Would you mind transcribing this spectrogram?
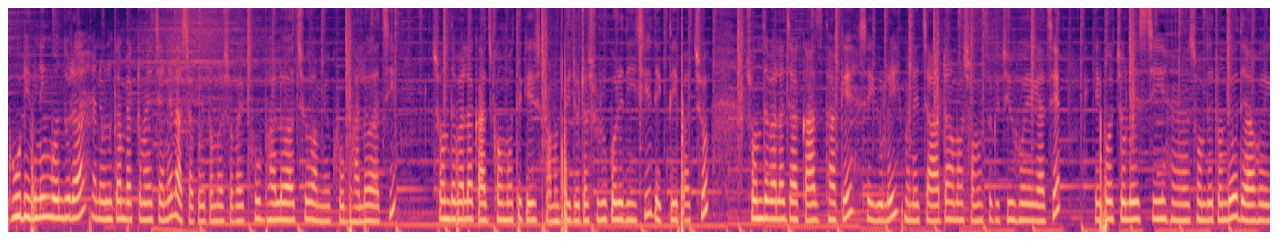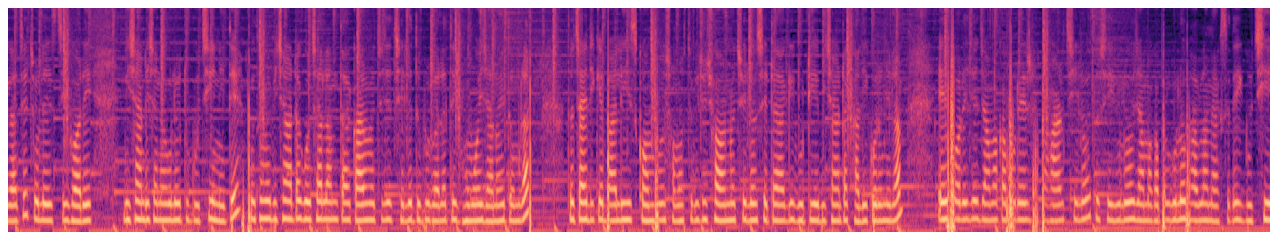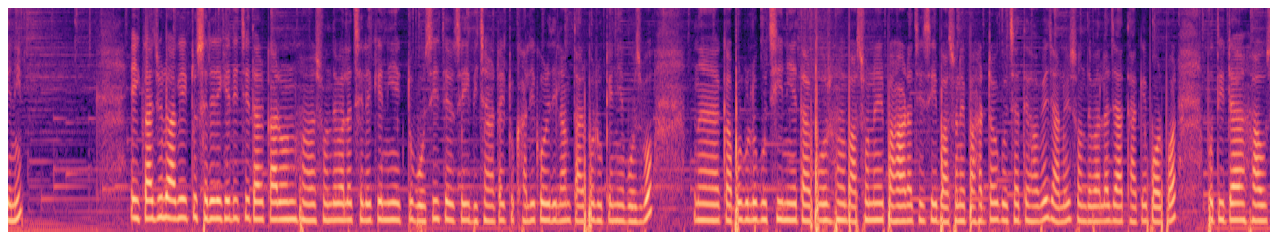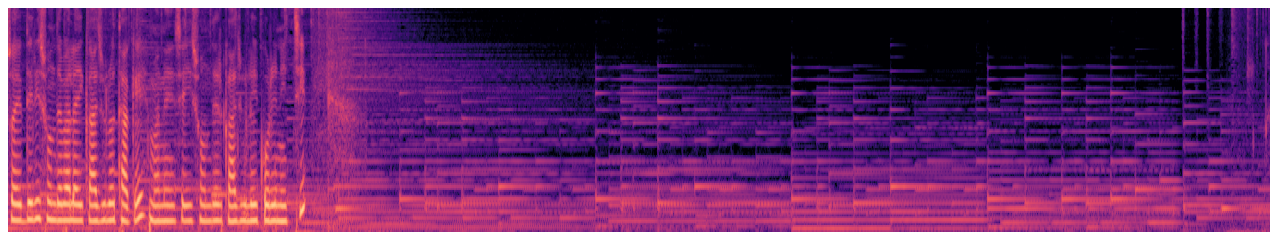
Good evening বন্ধুরা and welcome back to my channel আশা করি তোমরা সবাই খুব ভালো আছো, আমিও খুব ভালো আছি। সন্ধেবেলা কাজকর্ম থেকে আমার ভিডিওটা শুরু করে দিয়েছি, দেখতেই পাচ্ছ। সন্ধেবেলা যা কাজ থাকে, সেগুলোই মানে চাটা, আমার সমস্ত কিছু হয়ে গেছে। এরপর চলে এসেছি সন্ধে টন্ধেও দেওয়া হয়ে গেছে। চলে এসেছি ঘরে বিছানা টিছানাগুলো একটু গুছিয়ে নিতে। প্রথমে বিছানাটা গোছালাম, তার কারণ হচ্ছে যে ছেলে দুপুরবেলাতে ঘুমোয়, জানোই তোমরা। তো চারিদিকে বালিশ, কম্বল, সমস্ত কিছু ছড়ানো ছিল, সেটা আগে গুটিয়ে বিছানাটা খালি করে নিলাম। এরপরে যে জামা কাপড়ের পাহাড় ছিল, তো সেইগুলো জামা কাপড়গুলো ভাবলাম একসাথেই গুছিয়ে নিই। এই কাজগুলো আগে একটু সেরে রেখে দিচ্ছি, তার কারণ সন্ধেবেলা ছেলেকে নিয়ে একটু বসি, তো সেই বিছানাটা একটু খালি করে দিলাম, তারপর ওকে নিয়ে বসবো। কাপড়গুলো গুছিয়ে নিয়ে তারপর বাসনের পাহাড় আছে, সেই বাসনের পাহাড়টাও গোছাতে হবে, জানোই সন্ধেবেলা যা থাকে পরপর। প্রতিটা হাউস ওয়াইফদেরই সন্ধেবেলা এই কাজগুলো থাকে মানে সেই সন্ধ্যের কাজগুলোই করে নিচ্ছি।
